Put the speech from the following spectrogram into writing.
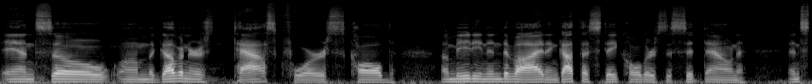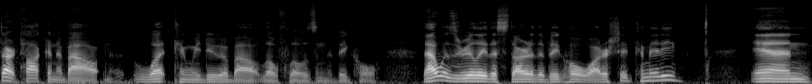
And so um, the governor's task force called a meeting in Divide and got the stakeholders to sit down and start talking about what can we do about low flows in the Big Hole. That was really the start of the Big Hole Watershed Committee. And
